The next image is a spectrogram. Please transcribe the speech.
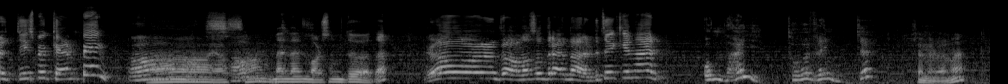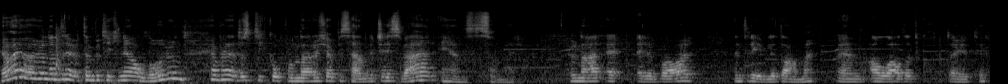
Ruttingsbu camping. Ah, ja, sant. Men hvem var det som døde? Ja, det var en dama som drev nærbutikken her. Å nei! Tove Wenche. Kjenner du henne? Ja, ja, hun har drevet den butikken i alle år. hun. Jeg pleide å stikke oppom der og kjøpe sandwiches hver eneste sommer. Hun er, e- eller var, en trivelig dame. En alle hadde et godt øye til.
